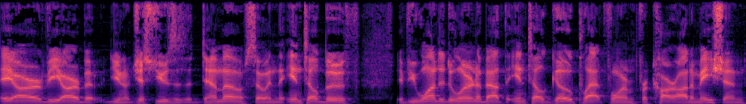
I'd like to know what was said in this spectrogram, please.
AR VR, but you know just used as a demo. So in the Intel booth, if you wanted to learn about the Intel Go platform for car automation,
